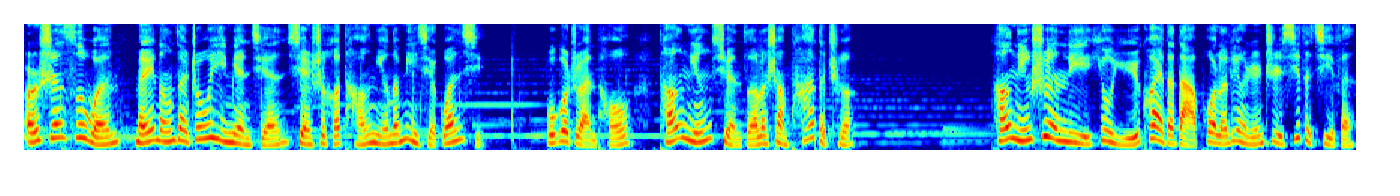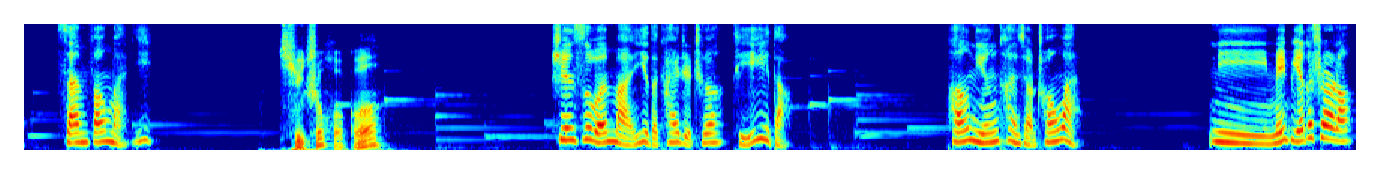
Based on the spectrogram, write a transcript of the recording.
而申思文没能在周易面前显示和唐宁的密切关系，不过转头，唐宁选择了上他的车。唐宁顺利又愉快的打破了令人窒息的气氛，三方满意。去吃火锅。申思文满意的开着车提议道。唐宁看向窗外：“你没别的事儿了？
